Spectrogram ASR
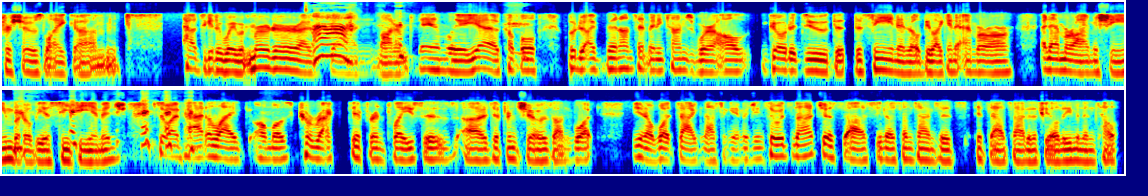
for shows like um, how to Get Away with Murder. I've ah. done Modern Family. Yeah, a couple. But I've been on set many times where I'll go to do the, the scene and it'll be like an MRI, an MRI machine, but it'll be a CT image. So I've had to like almost correct different places, uh, different shows on what you know what diagnostic imaging. So it's not just us. You know, sometimes it's it's outside of the field, even in television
